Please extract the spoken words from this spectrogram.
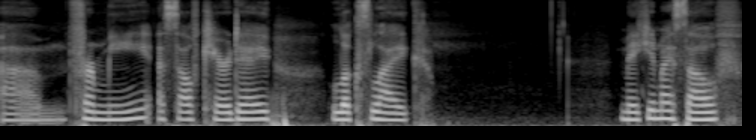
Um, for me, a self care day looks like making myself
